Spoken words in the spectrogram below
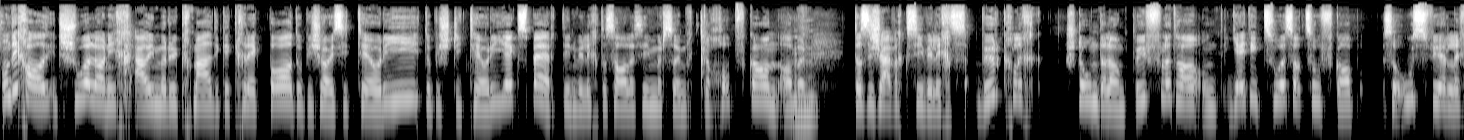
Und ich habe, in der Schule habe ich auch immer Rückmeldungen gekriegt, boah, du bist unsere Theorie, du bist die Theorieexpertin, weil ich das alles immer so im Kopf hatte. Aber das ist einfach gewesen, weil ich es wirklich stundenlang gebüffelt habe und jede Zusatzaufgabe so ausführlich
